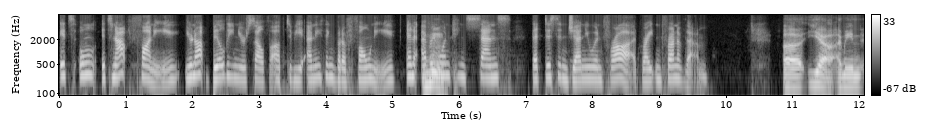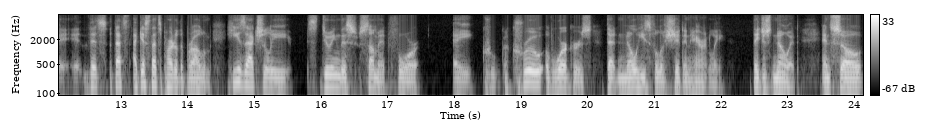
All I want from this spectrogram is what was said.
it's only it's not funny. You're not building yourself up to be anything but a phony, and everyone can sense that disingenuine fraud right in front of them. Uh, yeah, I mean, this that's I guess that's part of the problem. He's actually doing this summit for a, cr- a crew of workers that know he's full of shit inherently. They just know it, and so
